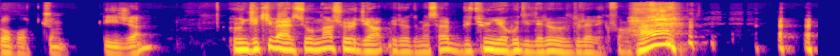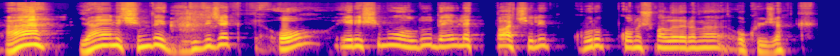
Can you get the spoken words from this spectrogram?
robotcum diyeceğim. Önceki versiyonlar şöyle cevap veriyordu mesela bütün Yahudileri öldürerek falan. Ha? ha? Yani şimdi gidecek o erişimi olduğu Devlet Bahçeli grup konuşmalarını okuyacak.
